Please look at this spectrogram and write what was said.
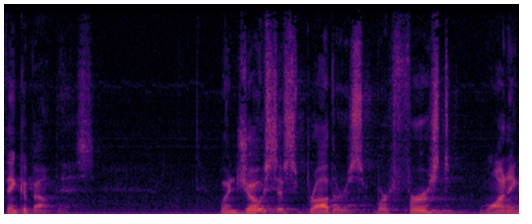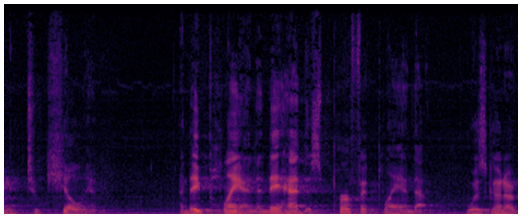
Think about this. When Joseph's brothers were first wanting to kill him, and they planned, and they had this perfect plan that was going to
